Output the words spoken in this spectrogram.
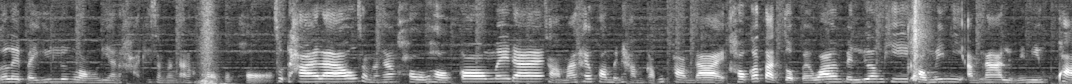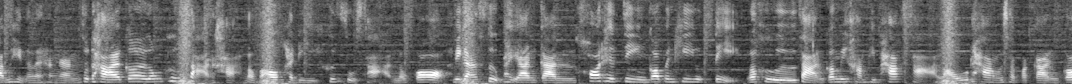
ก็เลยไปยื่นเรื่องร้องเรียนค่ะที่สำนักงานคอปพสุดท้ายแล้วสำนักงานคอปพก็ไม่ได้สามารถให้ความเป็นธรรมกับผู้ความได้เขาก็ตัดจบไปว่ามันเป็นเรื่องที่เขาไม่มีอำนาจหรือไม่มีความเห็นอะไรทั้งนั้น สุดท้ายก็ต้องพึ่งศาลค่ะแล้วก็เอาคดีขึ้นสู่ศาลแล้วก็มีการสืบพยานกันข้อเท็จจริงก็เป็นที่ยุติก็คือศาลก็มีคำพิพากษาแล้วทางบริษัทประกัน ก็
